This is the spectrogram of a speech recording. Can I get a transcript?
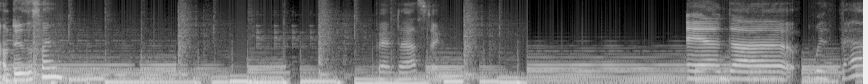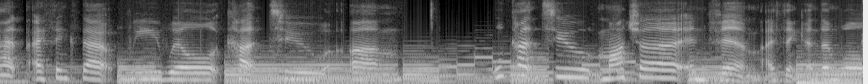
I'll do the same. Fantastic. And uh, with that, I think that we will cut to um, we'll cut to Matcha and Vim, I think, and then we'll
